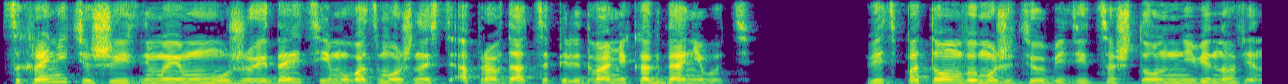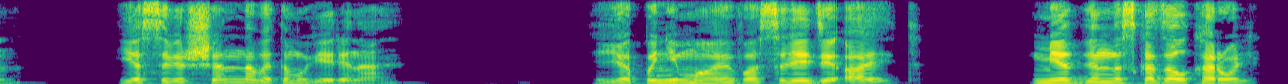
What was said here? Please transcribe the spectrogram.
сохраните жизнь моему мужу и дайте ему возможность оправдаться перед вами когда-нибудь. Ведь потом вы можете убедиться, что он невиновен. Я совершенно в этом уверена. Я понимаю вас, леди Айт, медленно сказал король.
